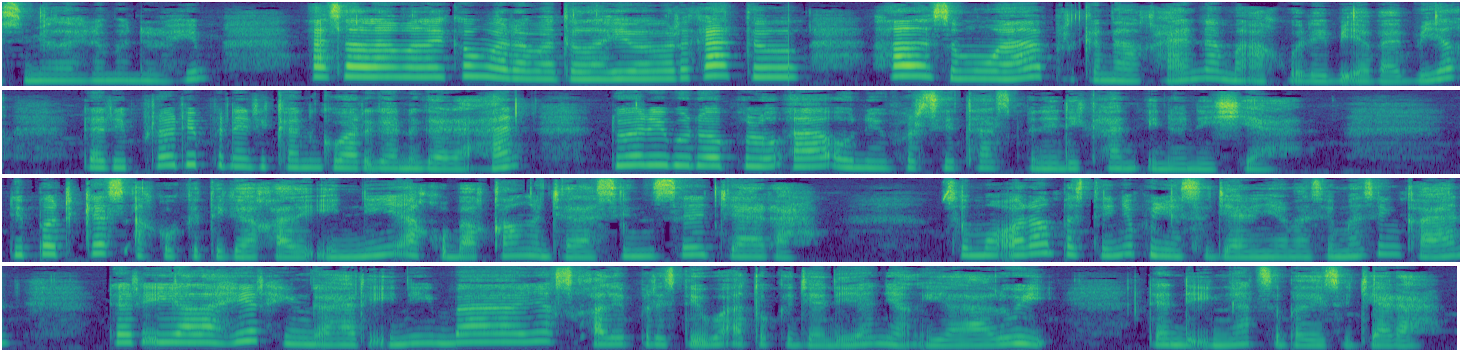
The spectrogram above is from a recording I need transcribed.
Bismillahirrahmanirrahim Assalamualaikum warahmatullahi wabarakatuh Halo semua, perkenalkan nama aku Debbie Ababil Dari Prodi Pendidikan Kewarganegaraan 2020A Universitas Pendidikan Indonesia Di podcast aku ketiga kali ini aku bakal ngejelasin sejarah semua orang pastinya punya sejarahnya masing-masing kan? Dari ia lahir hingga hari ini banyak sekali peristiwa atau kejadian yang ia lalui dan diingat sebagai sejarah.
